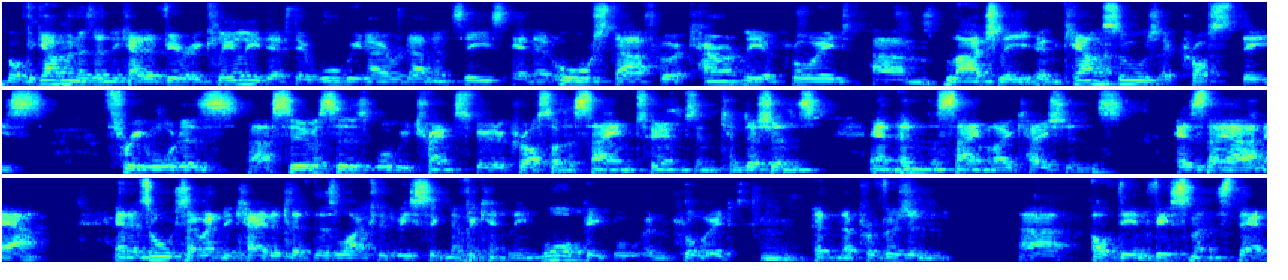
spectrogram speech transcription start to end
well, the government has indicated very clearly that there will be no redundancies and that all staff who are currently employed um, largely in councils across these three waters uh, services will be transferred across on the same terms and conditions and in the same locations as they are now. And it's also indicated that there's likely to be significantly more people employed Mm. in the provision uh, of the investments that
